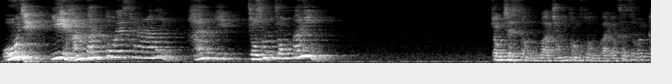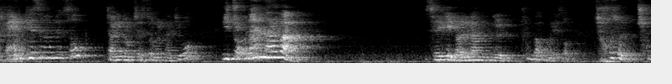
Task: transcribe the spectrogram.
오직 이 한반도에 살아남은 한 이 조선족만이 정체성 과 정통성과 역사성을 그대로 계승하면서 자기 정체성을 가지고 이 조그만 나라가 세계 열강들 품바군에서 쳐서 쳐,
